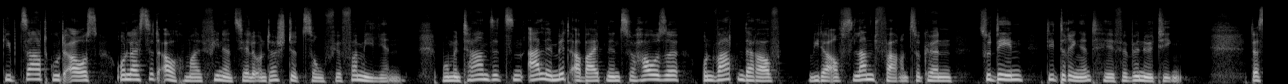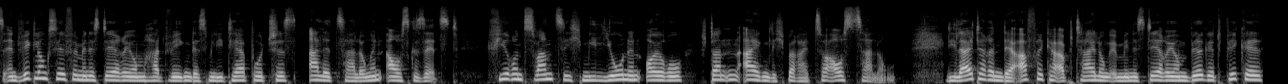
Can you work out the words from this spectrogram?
gibt Saatgut aus und leistet auch mal finanzielle Unterstützung für Familien. Momentan sitzen alle Mitarbeitenden zu Hause und warten darauf, wieder aufs Land fahren zu können, zu denen, die dringend Hilfe benötigen. Das Entwicklungshilfeministerium hat wegen des Militärputsches alle Zahlungen ausgesetzt. 24 Millionen Euro standen eigentlich bereit zur Auszahlung. Die Leiterin der Afrika-Abteilung im Ministerium, Birgit Pickel,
